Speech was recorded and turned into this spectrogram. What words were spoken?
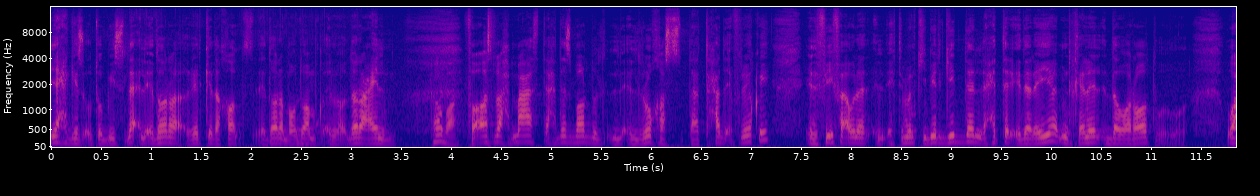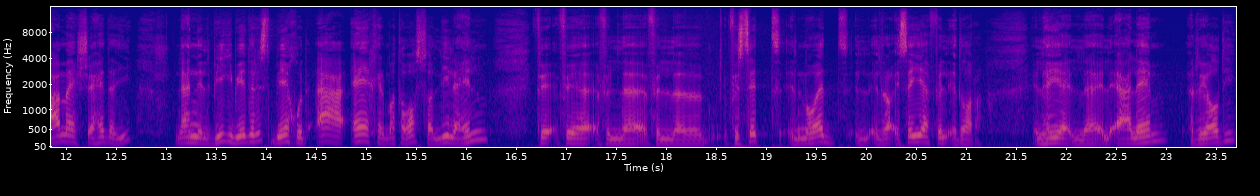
يحجز أتوبيس. لا الإدارة غير كده خالص. الإدارة موضوع مق- الإدارة علم. طبعا فأصبح مع استحداث برضو ال- الرخص بتاع الاتحاد الإفريقي الفيفا اولى الاهتمام كبير جدا للحته الإدارية من خلال الدورات. وعمل الشهادة دي لأن اللي بيجي بيدرس بياخد آخر ما توصل ليه العلم في في في ال في ال في الست المواد ال- الرئيسية في الإدارة اللي هي ال- الإعلام الرياضي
